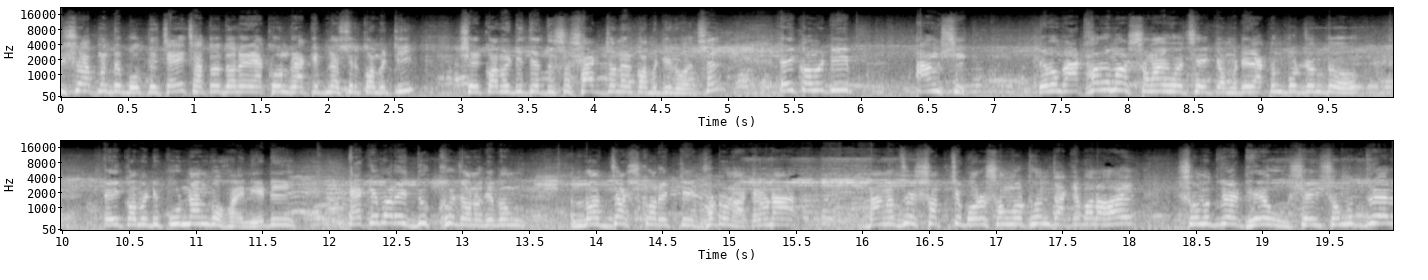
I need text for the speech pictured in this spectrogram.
বিষয় আপনাদের বলতে চাই। ছাত্র দলের এখন রাকিব নাসির কমিটি, সেই কমিটিতে দুশো ষাট জনের কমিটি রয়েছে। এই কমিটি আংশিক এবং আঠারো মাস সময় হয়েছে এই কমিটির। এখন পর্যন্ত এই কমিটি পূর্ণাঙ্গ হয়নি। এটি একেবারেই দুঃখজনক এবং লজ্জাস্কর একটি ঘটনা। কেননা বাংলাদেশের সবচেয়ে বড় সংগঠন যাকে বলা হয় সমুদ্রের ঢেউ, সেই সমুদ্রের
